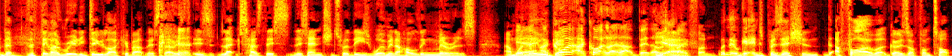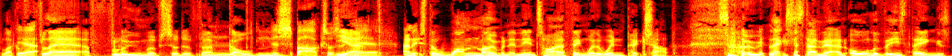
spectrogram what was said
the, the thing I really do like about this, though, is, is Lex has this, this entrance where these women are holding mirrors. And when yeah, they all I, get. quite, I quite like that bit. That was quite fun. When they all get into position, a firework goes off on top, like Yeah. a flare, a flume of sort of um, golden. There's sparks, wasn't yeah. there? Yeah. And it's the one moment in the entire thing where the wind picks up. So Lex is standing there, and all of these things,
